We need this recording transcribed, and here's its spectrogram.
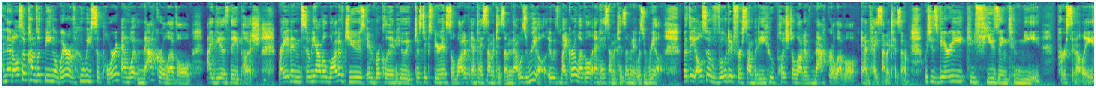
and that also comes with being aware of who we support and what macro level ideas they push, right? And so we have a lot of Jews in Brooklyn who just experienced a lot of anti-Semitism that was real. It was micro level anti-Semitism and it was real. But they also voted for somebody who pushed a lot of macro level anti-Semitism, which is very confusing to me personally.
